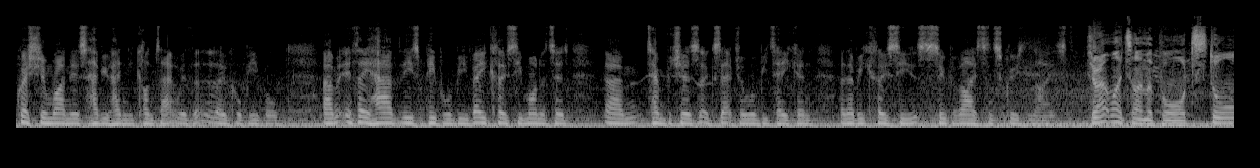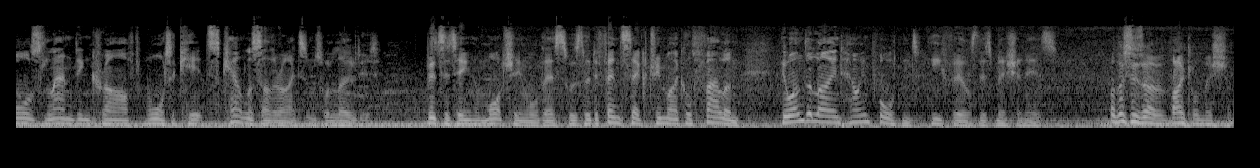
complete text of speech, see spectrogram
Question one is Have you had any contact with local people? Um, if they have, these people will be very closely monitored, um, temperatures, etc., will be taken, and they'll be closely supervised and scrutinised. Throughout my time aboard, stores, landing craft, water kits, countless other items were loaded. Visiting and watching all this was the Defence Secretary Michael Fallon, who underlined how important he feels this mission is. Well, this is a vital mission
